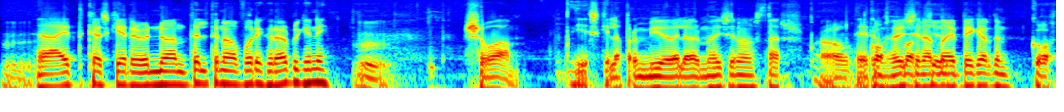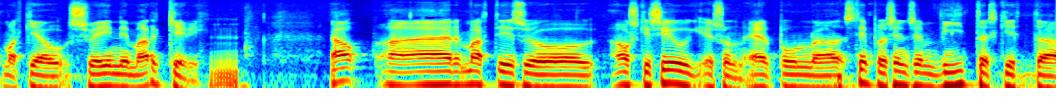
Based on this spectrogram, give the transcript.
hana eða eitt kannski er unnu hann tildina og fór ykkur örbrukinni mm. svo að ég skilja bara mjög vel að vera með hausinn hans þar þeir eru með hausinn markið. hann í byggjartum gott marki á Sveini Margeri Já, það er Martís og Áski Sigurgesson er búin að stimpla sinn sem vítaskitta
